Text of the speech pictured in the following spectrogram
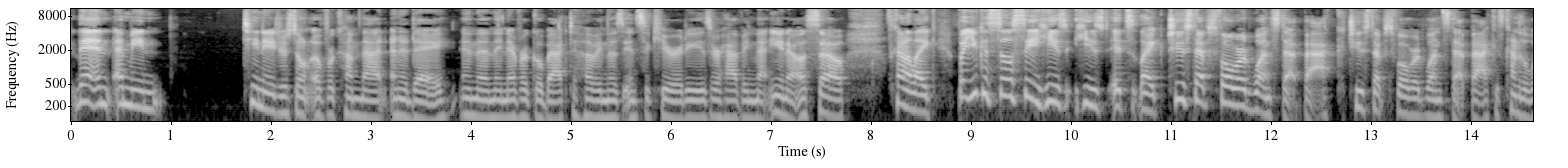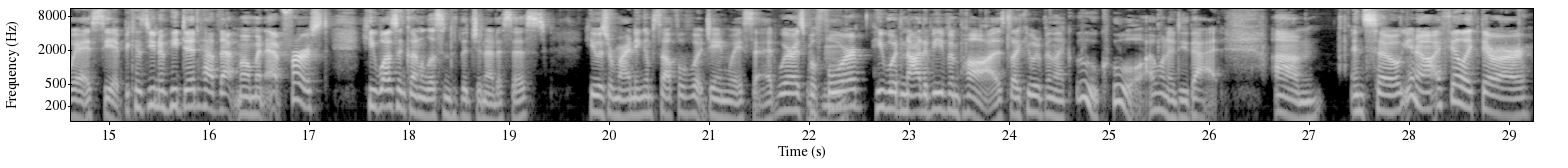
then I mean, teenagers don't overcome that in a day, and then they never go back to having those insecurities or having that, you know. So it's kind of like, but you can still see he's he's it's like two steps forward, one step back, two steps forward, one step back is kind of the way I see it because you know he did have that moment at first. He wasn't going to listen to the geneticist. He was reminding himself of what Janeway said. Whereas before, he would not have even paused. Like he would have been like, "Ooh, cool! I want to do that." Um, and so, you know, I feel like there are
